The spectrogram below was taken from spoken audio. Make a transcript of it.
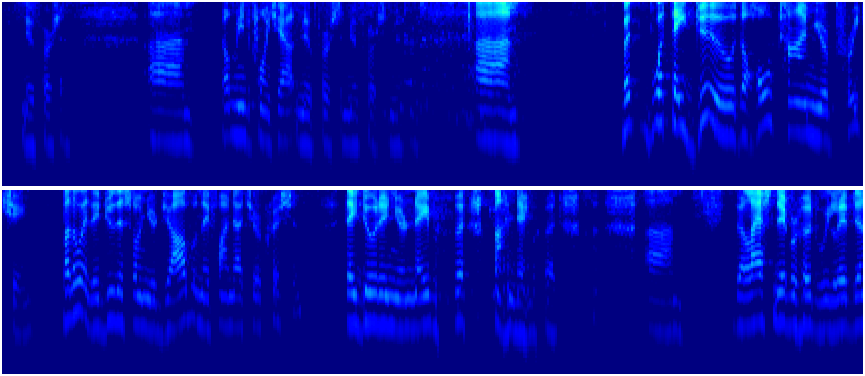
Okay, new person. Um, don't mean to point you out, new person, new person, new person. Um, but what they do the whole time you're preaching, by the way, they do this on your job when they find out you're a Christian. They do it in your neighborhood, my neighborhood. Um, the last neighborhood we lived in,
